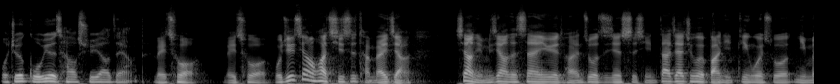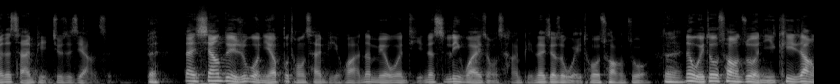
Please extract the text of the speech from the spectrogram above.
我觉得国乐超需要这样的。没错，没错。我觉得这样的话，其实坦白讲，像你们这样的三人乐团做这件事情，大家就会把你定位说，你们的产品就是这样子。对。但相对，如果你要不同产品的话，那没有问题，那是另外一种产品，那叫做委托创作。对。那委托创作，你可以让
